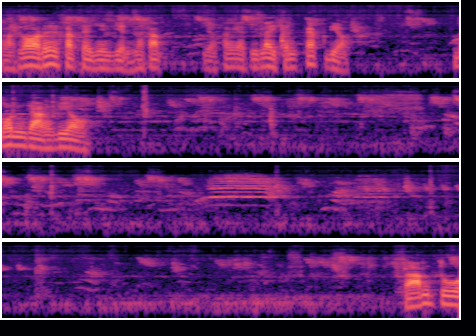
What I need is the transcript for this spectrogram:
อะรอเด้วยครับใจเย็นๆนะครับ เดี๋ยวทางแอดวิไล่กันแป๊บเดียว บนอย่างเดียวสามตัว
